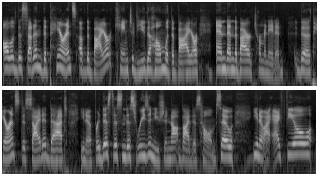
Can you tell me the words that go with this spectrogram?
All of a sudden, the parents of the buyer came to view the home with the buyer, and then the buyer terminated. The parents decided that, you know, for this, this, and this reason, you should not buy this home. So, you know, I, I feel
